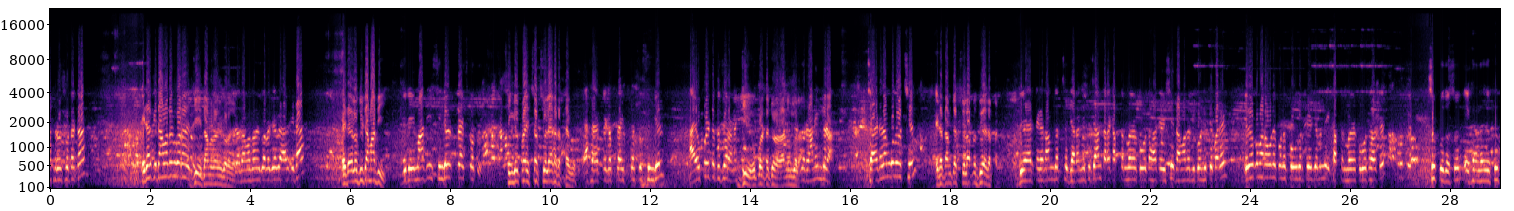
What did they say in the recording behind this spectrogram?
আঠারোশো টাকা। এটার কি দামাদামি করা যাবে? জি দাম দামি করা যাবে। এটা দামাদামি করা যাবে। আর এটা? এটা হলো দুইটা মাদি। এই মাদি সিঙ্গেল প্রাইস কত? সিঙ্গেল প্রাইস চাচ্ছি হলো এক হাজার টাকা করে। এক হাজার টাকা প্রাইস সিঙ্গেল আর উপরেটা তো জোড়া নাকি? জি উপরটা জোড়া রানিং জোড়া। রানিং জোড়া। আচ্ছা দাম কত হচ্ছে এটার দাম চাচ্ছি হলো আপনার দুই হাজার টাকা। দুই হাজার টাকা দাম যাচ্ছে। যারা নিতে চান তারা কাপ্তান বাজার কবুতর হাটে এসে দামাদামি করে নিতে পারেন। এরকম আরও অনেক অনেক কবুতর পেয়ে যাবেন এই কাপ্তান বাজার কবুতর হাটে। সুপ্রদর্শক এখানে খুব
